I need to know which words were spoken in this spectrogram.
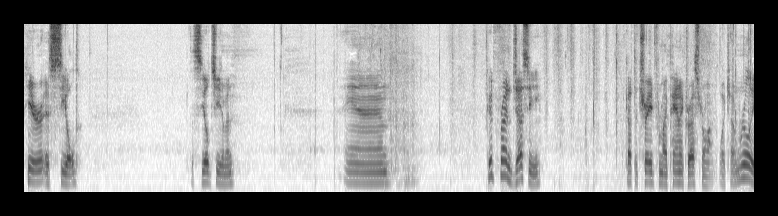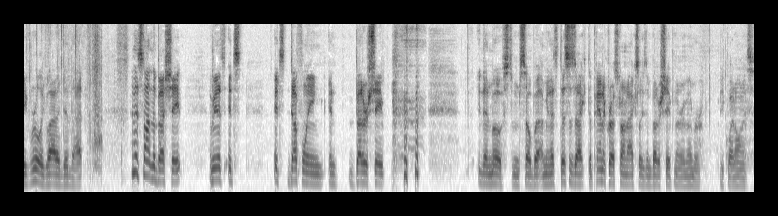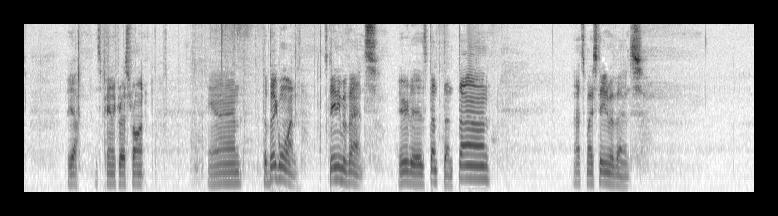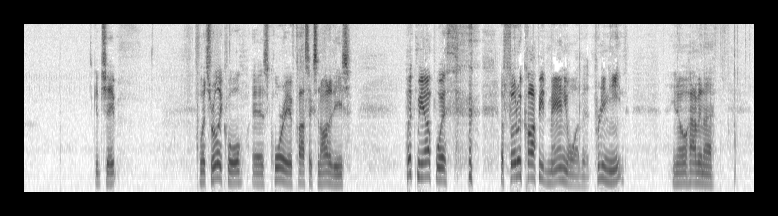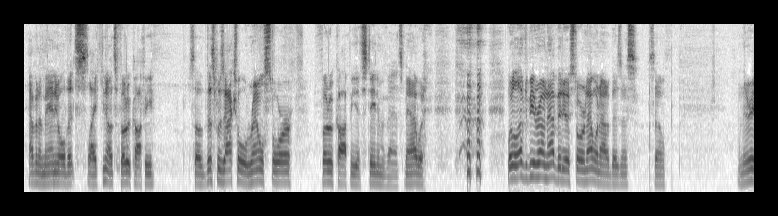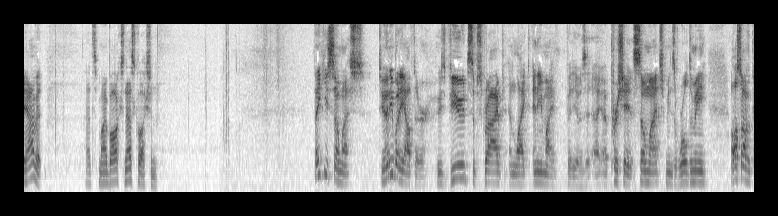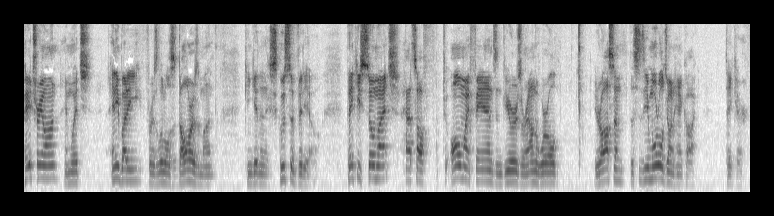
here is sealed. The sealed Cheetahmen. And good friend Jesse got to trade for my Panic Restaurant, which I'm really, really glad I did that and it's not in the best shape. I mean, it's it's it's definitely in, better shape than most. And so, but I mean, it's, this is the Panic Restaurant actually is in better shape than I remember. be quite honest. But yeah, this Panic Restaurant and the big one, Stadium Events. Here it is. Dun dun dun. That's my Stadium Events. It's good shape. What's really cool is Corey of Classics and Oddities hooked me up with a photocopied manual of it. Pretty neat. You know, having a having a manual that's like, you know, it's photocopy. So this was actual rental store photocopy of stadium events. Man, I would would have loved to be around that video store when that went out of business. So, and there you have it. That's my box NES collection. Thank you so much to anybody out there who's viewed, subscribed, and liked any of my videos. I appreciate it so much. It means the world to me. I also have a Patreon in which anybody for as little as a dollar a month can get an exclusive video. Thank you so much. Hats off to all my fans and viewers around the world. You're awesome. This is the immortal John Hancock. Take care.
